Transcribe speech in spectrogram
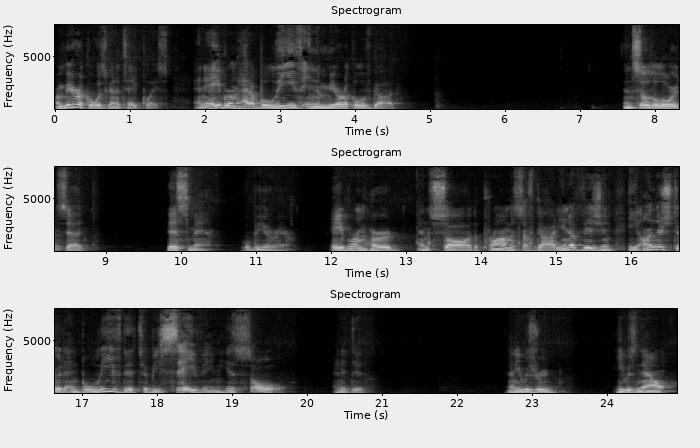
A miracle was going to take place. And Abram had to believe in the miracle of God. And so the Lord said, This man will be your heir. Abram heard and saw the promise of God. In a vision. He understood and believed it to be saving his soul. And it did. And he was re- he was now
